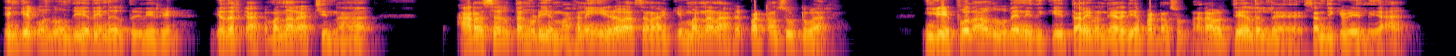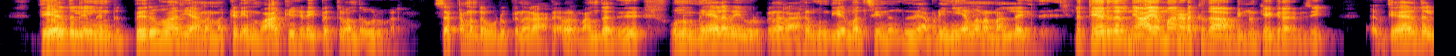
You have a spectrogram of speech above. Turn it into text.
எங்கே கொண்டு வந்து எதை நிறுத்துகிறீர்கள்? எதற்காக? மன்னராட்சின்னா அரசர் தன்னுடைய மகனை இளவரசனாக்கி மன்னனாக பட்டம் சூட்டுவார். இங்கே எப்போதாவது உதயநிதிக்கு தலைவர் நேரடியாக பட்டம் சூட்டினார்? அவர் தேர்தலில் சந்திக்கவே இல்லையா? தேர்தலில் நின்று பெருவாரியான மக்களின் வாக்குகளை பெற்று வந்த ஒருவர் சட்டமன்ற உறுப்பினராக அவர் வந்தது இன்னும் மேலவை உறுப்பினராக முந்தைய எம்எல்சி இருந்தது. அப்படி நியமனம் அல்ல இது. இல்ல தேர்தல் நியாயமா நடக்குதா அப்படின்னு கேட்கிறாரு விஜய். தேர்தல்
